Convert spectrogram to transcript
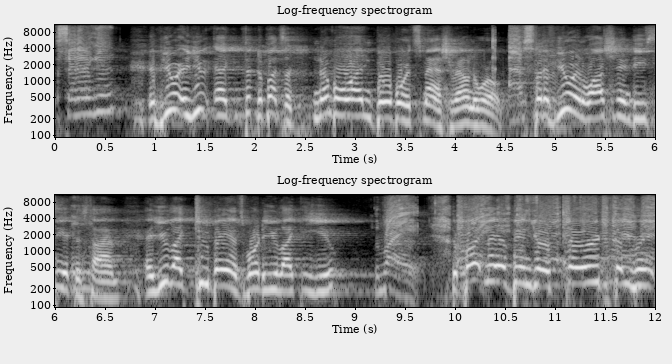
Say that again If you were, if you, uh, the, the Butt's a number one Billboard smash around the world. But if you were in Washington D.C. at this time and you like two bands more than you like EU, right the Butt may have been your third favorite.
